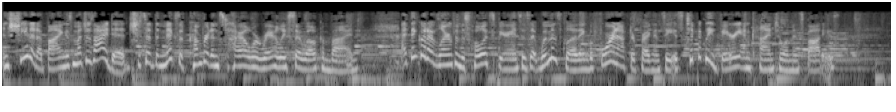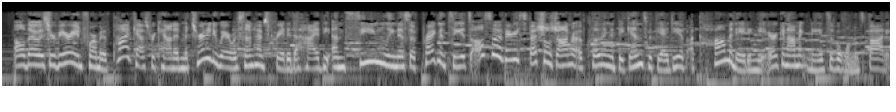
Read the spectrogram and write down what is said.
and she ended up buying as much as I did. She said the mix of comfort and style were rarely so well combined. I think what I've learned from this whole experience is that women's clothing before and after pregnancy is typically very unkind to women's bodies. Although, as your very informative podcast recounted, maternity wear was sometimes created to hide the unseemliness of pregnancy, it's also a very special genre of clothing that begins with the idea of accommodating the ergonomic needs of a woman's body.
